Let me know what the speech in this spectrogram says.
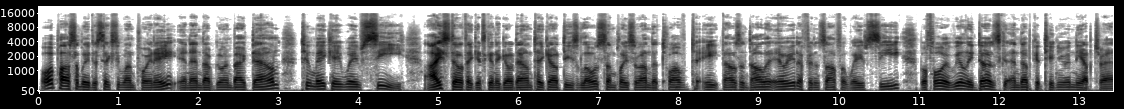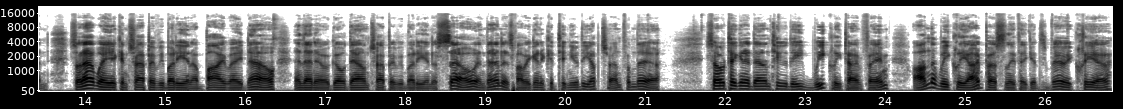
or possibly the 61.8 and end up going back down to make a wave C. I still think it's going to go down, take out these lows someplace around the 12 to 8,000 dollar area to finish off a wave C before it really does end up continuing the uptrend. So that way it can trap everybody in a buy right now and then it will go down, trap everybody in a sell, and then it's probably going to continue the uptrend from there. So taking it down to the weekly time frame, on the weekly, I personally think it's very clear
